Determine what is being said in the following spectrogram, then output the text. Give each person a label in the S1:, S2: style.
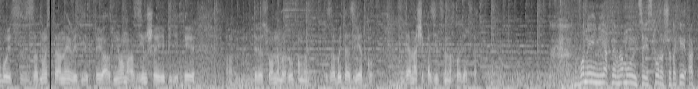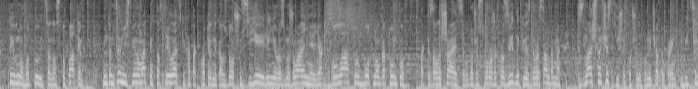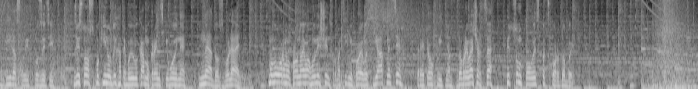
S1: пробують з одної сторони відлікти огнем, а з іншої підійти диверсійними групами, зробити розвідку, де наші позиції знаходяться.
S2: Вони ніяк не вгамуються і скоро що таки активно готуються наступати. Інтенсивність мінометних та стрілецьких атак противника вздовж усієї лінії розмежування як була турботного гатунку, так і залишається. Водночас ворожих розвідників із диверсантами значно частіше почали помічати українські бійці біля своїх позицій. Звісно, спокійно дихати бойовикам українські воїни не дозволяють. Ми говоримо про найвагоміші інформаційні прояви п'ятниці 3 квітня. Добрий вечір. Це підсумковий спецкор доби.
